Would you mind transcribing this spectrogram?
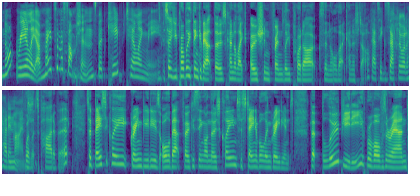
Not really. I've made some assumptions, but keep telling me. So you probably think about those kind of like ocean friendly products and all that kind of stuff. That's exactly what I had in mind. Well, it's part of it. So basically, green beauty is all about focusing on those clean, sustainable ingredients. But blue beauty revolves around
